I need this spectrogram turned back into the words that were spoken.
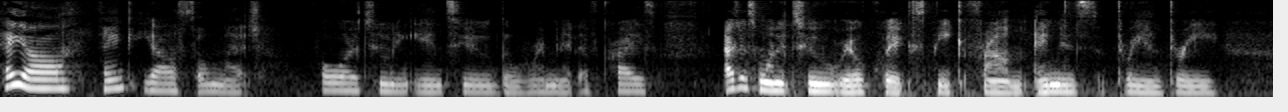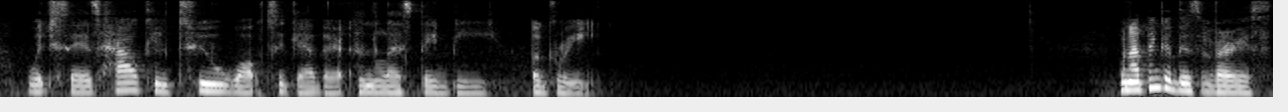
Hey, y'all. Thank y'all so much for tuning into the Remnant of Christ. I just wanted to, real quick, speak from Amos 3 and 3, which says, How can two walk together unless they be agreed? When I think of this verse,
